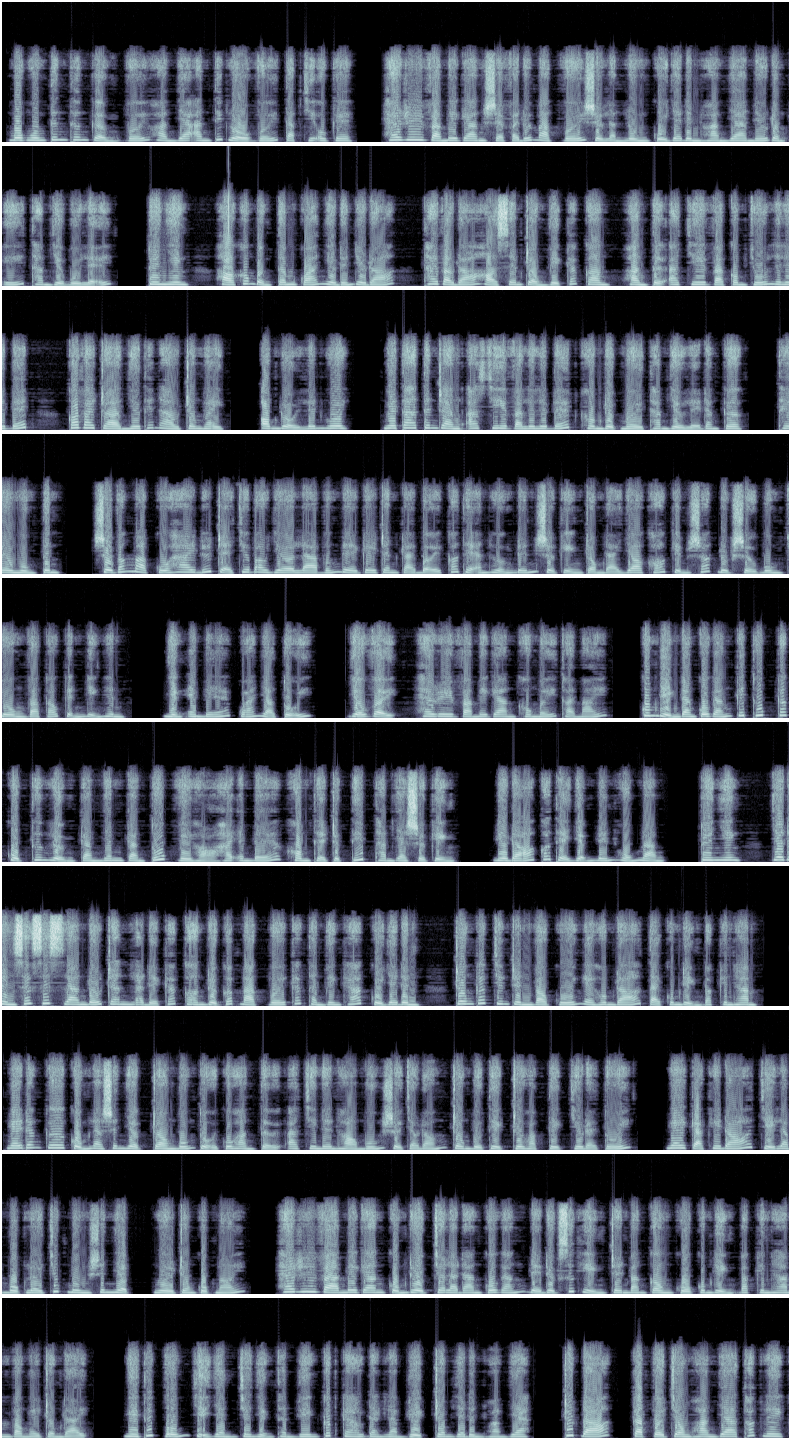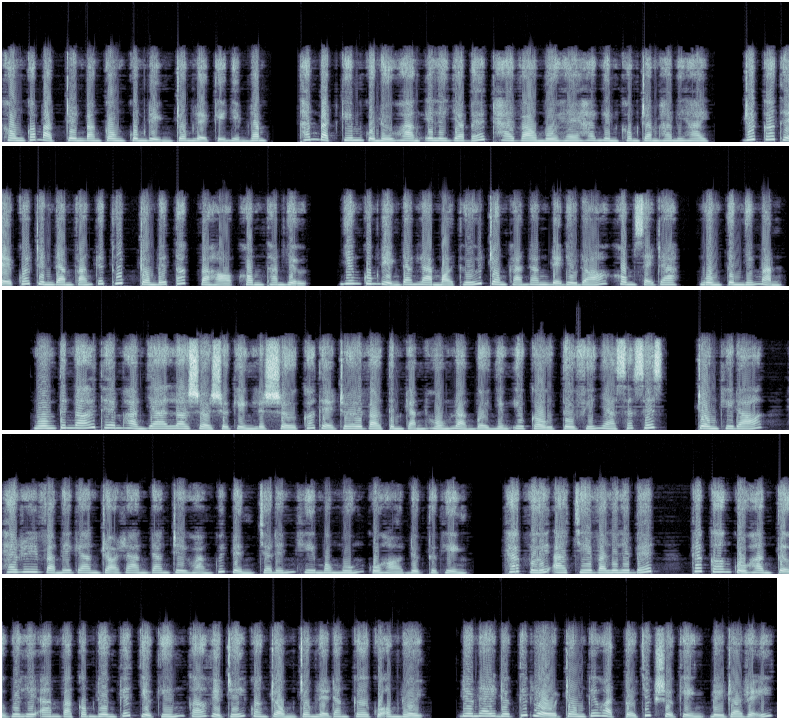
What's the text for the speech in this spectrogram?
Một nguồn tin thân cận với Hoàng gia Anh tiết lộ với tạp chí OK. Harry và Meghan sẽ phải đối mặt với sự lạnh lùng của gia đình hoàng gia nếu đồng ý tham dự buổi lễ. Tuy nhiên, họ không bận tâm quá nhiều đến điều đó, thay vào đó họ xem trọng việc các con, hoàng tử Archie và công chúa Lilibet, có vai trò như thế nào trong ngày ông nội lên ngôi. Người ta tin rằng Archie và Lilibet không được mời tham dự lễ đăng cơ. Theo nguồn tin, sự vắng mặt của hai đứa trẻ chưa bao giờ là vấn đề gây tranh cãi bởi có thể ảnh hưởng đến sự kiện trọng đại do khó kiểm soát được sự bồn chồn và cáo kỉnh điển hình. Những em bé quá nhỏ tuổi. Dẫu vậy, Harry và Meghan không mấy thoải mái. Cung điện đang cố gắng kết thúc các cuộc thương lượng càng nhanh càng tốt vì họ hai em bé không thể trực tiếp tham gia sự kiện. Điều đó có thể dẫn đến hỗn loạn. Tuy nhiên, gia đình Sussex đang đấu tranh là để các con được góp mặt với các thành viên khác của gia đình trong các chương trình vào cuối ngày hôm đó tại cung điện Buckingham. Ngày đăng cơ cũng là sinh nhật tròn 4 tuổi của hoàng tử Archie nên họ muốn sự chào đón trong bữa tiệc trưa hoặc tiệc chiêu đại tối. Ngay cả khi đó chỉ là một lời chúc mừng sinh nhật, người trong cuộc nói. Harry và Meghan cũng được cho là đang cố gắng để được xuất hiện trên ban công của cung điện Buckingham vào ngày trọng đại. Nghi thức vốn chỉ dành cho những thành viên cấp cao đang làm việc trong gia đình hoàng gia. Trước đó, cặp vợ chồng hoàng gia thoát ly không có mặt trên ban công cung điện trong lễ kỷ niệm năm Thánh Bạch Kim của nữ hoàng Elizabeth II vào mùa hè 2022. Rất có thể quá trình đàm phán kết thúc trong bế tắc và họ không tham dự. Nhưng cung điện đang làm mọi thứ trong khả năng để điều đó không xảy ra, nguồn tin nhấn mạnh. Nguồn tin nói thêm hoàng gia lo sợ sự kiện lịch sử có thể rơi vào tình cảnh hỗn loạn bởi những yêu cầu từ phía nhà Sussex. Trong khi đó, Harry và Meghan rõ ràng đang trì hoãn quyết định cho đến khi mong muốn của họ được thực hiện. Khác với Archie và Lilibet, các con của hoàng tử William và công đương kết dự kiến có vị trí quan trọng trong lễ đăng cơ của ông nội. Điều này được tiết lộ trong kế hoạch tổ chức sự kiện bị rò rỉ.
